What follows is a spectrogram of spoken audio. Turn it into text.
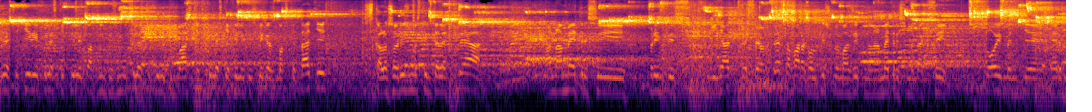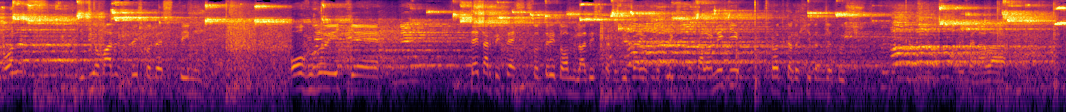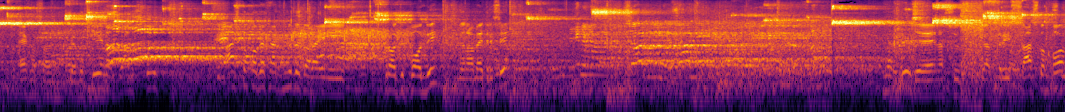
Κυρίες και κύριοι, φίλες και φίλοι του αθλητισμού, φίλες και φίλοι του μπάσκετ, φίλες και φίλοι της Λίγας Μπασκετάκης Σας καλωσορίζουμε στην τελευταία αναμέτρηση πριν τις γενιάτικες εορτές Θα παρακολουθήσουμε μαζί την αναμέτρηση μεταξύ Toymen και Airballers Οι δύο ομάδες βρίσκονται στην 8η και τέταρτη θέση στον τρίτο όμιλο αντίστοιχα του Development League στη Θεσσαλονίκη. Πρώτη κατοχή ήταν για τους Toymen, αλλά έχασαν την κατοχή. Ένας jump shoot. Άστοχο δεν θα έχουν ούτε τώρα η πρώτη πόντι στην αναμέτρηση. Και ένα σουτ για τρεις άστοχο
